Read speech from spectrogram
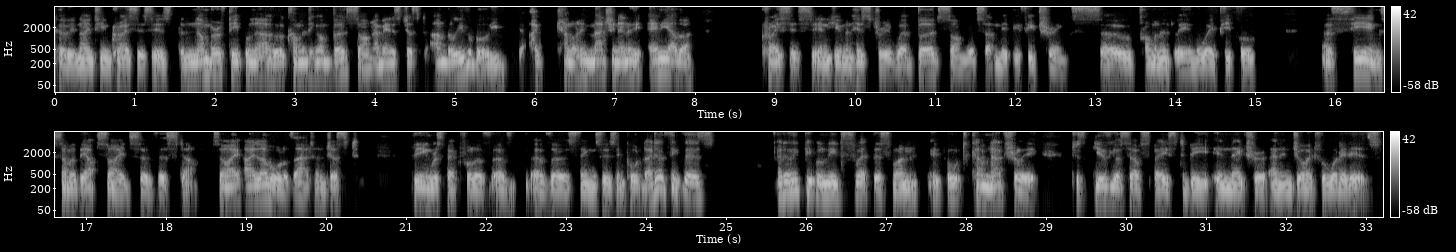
COVID 19 crisis is the number of people now who are commenting on birdsong. I mean, it's just unbelievable. I cannot imagine any, any other crisis in human history where birdsong would suddenly be featuring so prominently in the way people are seeing some of the upsides of this stuff. So I, I love all of that. And just being respectful of, of, of those things is important. I don't think there's, I don't think people need to sweat this one. It ought to come naturally just give yourself space to be in nature and enjoy it for what it is.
